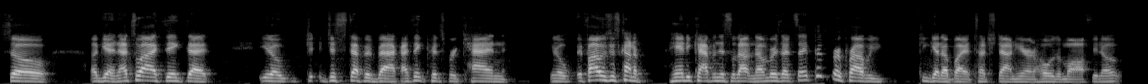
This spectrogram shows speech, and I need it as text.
So, again, that's why I think that, you know, j- just stepping back, I think Pittsburgh can, you know, if I was just kind of handicapping this without numbers, I'd say Pittsburgh probably can get up by a touchdown here and hold them off, you know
